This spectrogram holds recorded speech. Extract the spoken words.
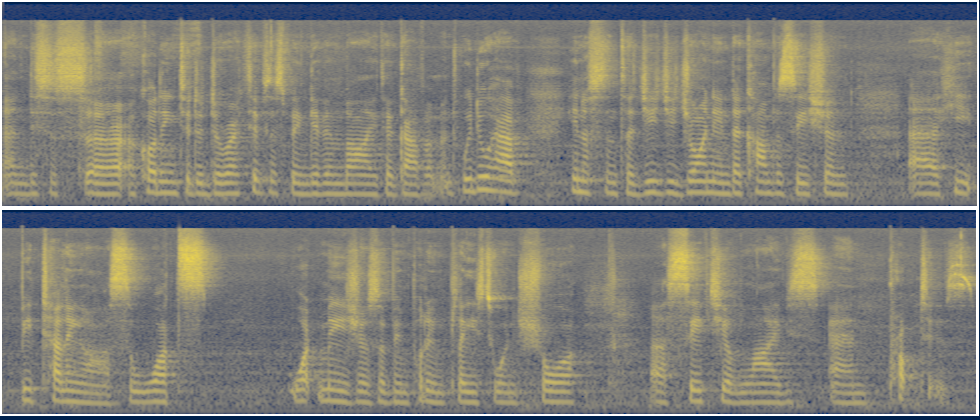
And this is uh, according to the directives that's been given by the government. We do have Innocent Ajiji joining the conversation. Uh, he'd be telling us what's, what measures have been put in place to ensure uh, safety of lives and properties.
